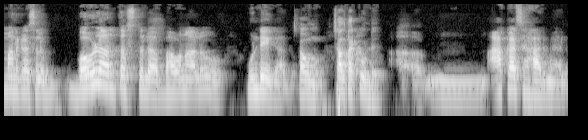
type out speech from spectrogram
మనకు అసలు బహుళ అంతస్తుల భవనాలు ఉండే కాదు. అవును. చాలా తక్కువ మ్, ఆకాశ హార్మ్యాలు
